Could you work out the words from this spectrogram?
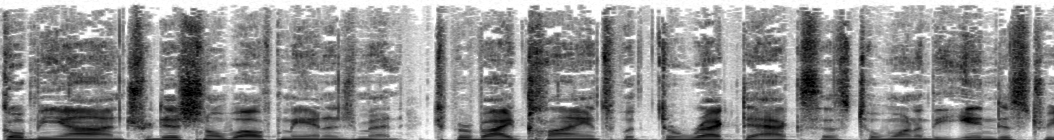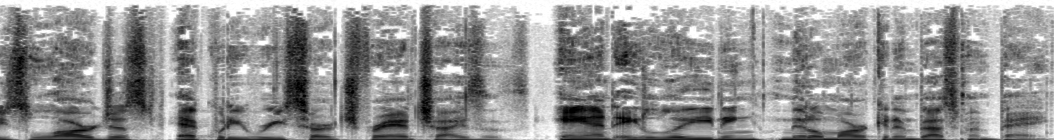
go beyond traditional wealth management to provide clients with direct access to one of the industry's largest equity research franchises and a leading middle market investment bank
